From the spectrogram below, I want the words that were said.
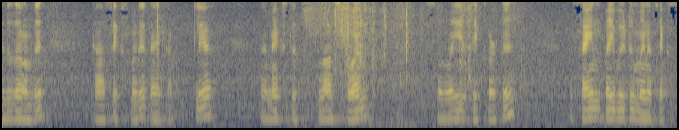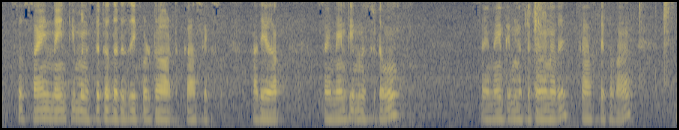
இதுதான் வந்து காசு எக்ஸ்னுடைய diagram clear next last one so y is equal to sin pi by 2 minus x so sin 90 minus theta that is equal to what cos x அதே தான் sin 90 minus thetaவும் sin 90 minus theta என்னது cos theta தான் ஸோ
